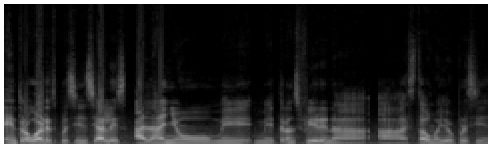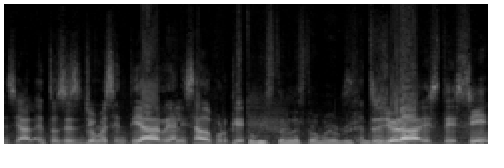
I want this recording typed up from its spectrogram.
Entro a guardias presidenciales, al año me, me transfieren a, a Estado Mayor Presidencial, entonces yo me sentía realizado porque... ¿Estuviste en el Estado Mayor Presidencial? Entonces yo era, este, sí,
